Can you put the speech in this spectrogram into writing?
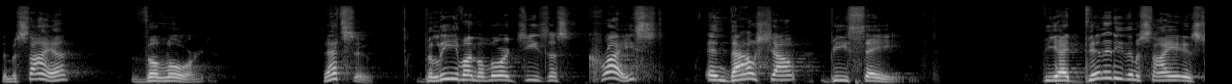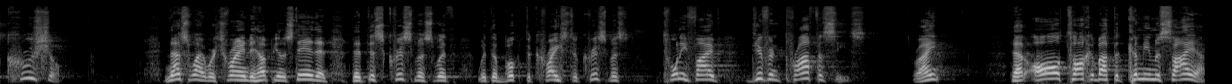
the Messiah, the Lord. That's who. Believe on the Lord Jesus Christ, and thou shalt be saved. The identity of the Messiah is crucial. And that's why we're trying to help you understand that, that this Christmas, with, with the book, The Christ of Christmas, 25 different prophecies, right? That all talk about the coming Messiah,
